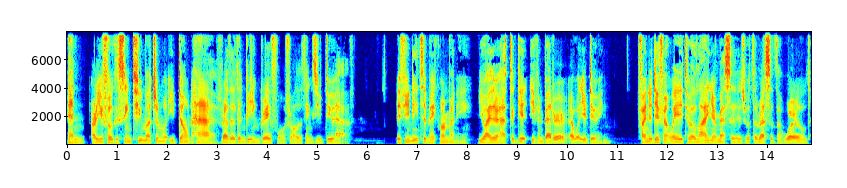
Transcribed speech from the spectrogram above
And are you focusing too much on what you don't have rather than being grateful for all the things you do have? If you need to make more money, you either have to get even better at what you're doing, find a different way to align your message with the rest of the world,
